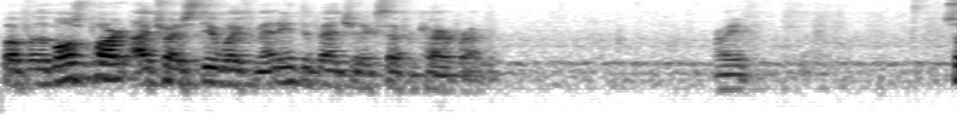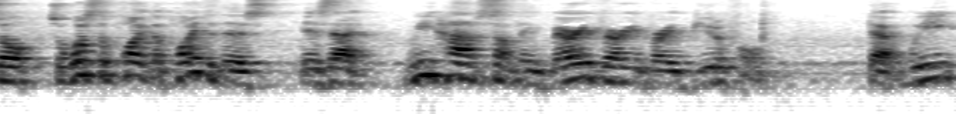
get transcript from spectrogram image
But for the most part, I try to steer away from any intervention except for chiropractic. Right. So, so what's the point? The point of this is that we have something very, very, very beautiful that we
